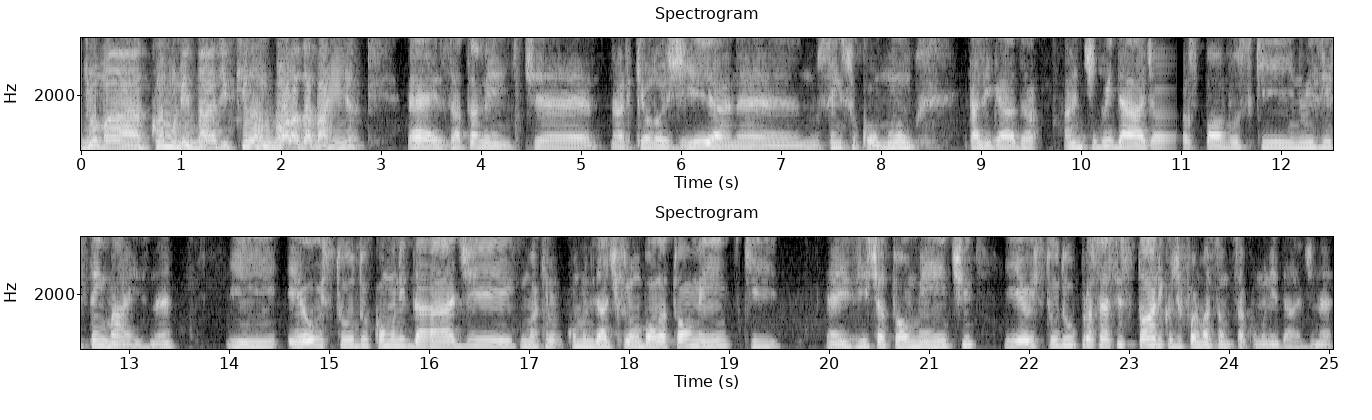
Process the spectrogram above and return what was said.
de uma comunidade quilombola da Bahia. É, exatamente. É, a arqueologia, né, no senso comum, está ligada à antiguidade, aos povos que não existem mais, né? E eu estudo comunidade, uma comunidade quilombola atualmente, que é, existe atualmente, e eu estudo o processo histórico de formação dessa comunidade, né?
